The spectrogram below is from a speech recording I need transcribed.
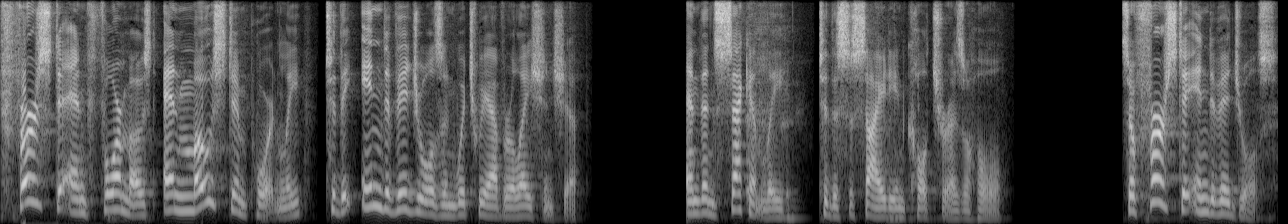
first and foremost, and most importantly, to the individuals in which we have relationship. And then secondly, to the society and culture as a whole. So, first to individuals.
